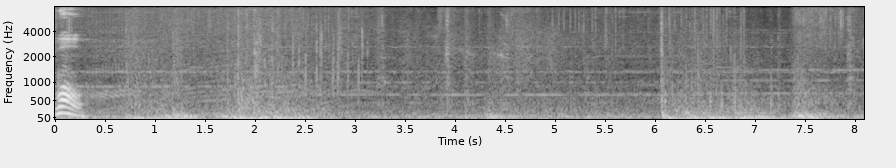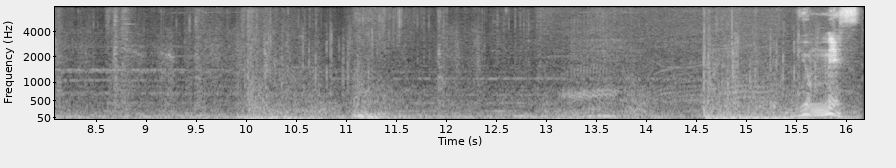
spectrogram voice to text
Whoa. You missed.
